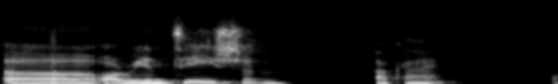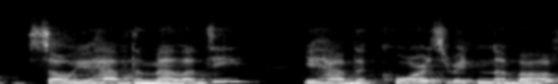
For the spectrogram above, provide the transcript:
uh, orientation. Okay. So you have the melody, you have the chords written above,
